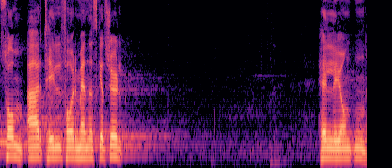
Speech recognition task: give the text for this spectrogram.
som er til for menneskets skyld. Helligånden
